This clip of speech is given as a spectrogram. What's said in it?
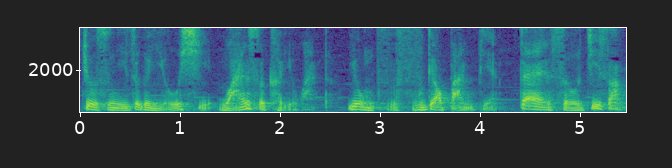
就是你这个游戏玩是可以玩的，用纸浮掉半边，在手机上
